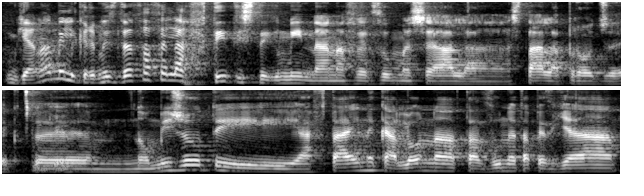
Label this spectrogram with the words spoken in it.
για να είμαι ειλικρινής, δεν θα ήθελα αυτή τη στιγμή να αναφερθούμε σε άλλα, στα άλλα project. Ε, νομίζω ότι αυτά είναι καλό να τα δούνε τα παιδιά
